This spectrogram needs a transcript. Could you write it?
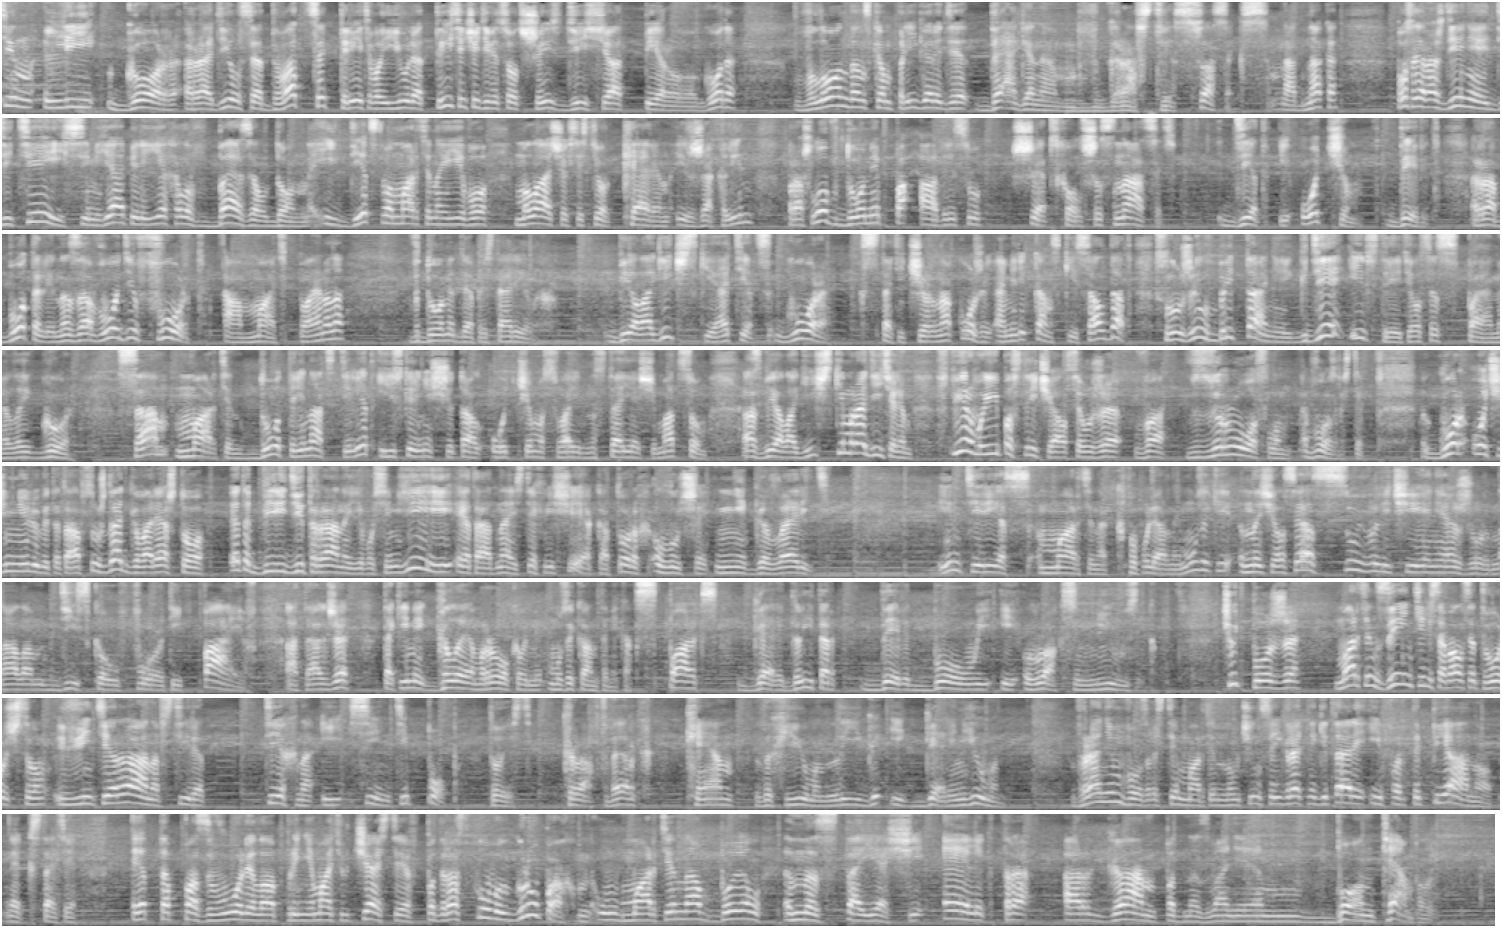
Мартин Ли Гор родился 23 июля 1961 года в лондонском пригороде Дагенам в графстве Сассекс. Однако После рождения детей семья переехала в Базелдон, и детство Мартина и его младших сестер Кэрен и Жаклин прошло в доме по адресу Шепсхолл 16. Дед и отчим Дэвид работали на заводе «Форд», а мать Памела в доме для престарелых. Биологический отец Гора кстати, чернокожий американский солдат служил в Британии, где и встретился с Памелой Гор. Сам Мартин до 13 лет искренне считал отчима своим настоящим отцом, а с биологическим родителем впервые повстречался уже во взрослом возрасте. Гор очень не любит это обсуждать, говоря, что это бередит раны его семьи, и это одна из тех вещей, о которых лучше не говорить. Интерес Мартина к популярной музыке начался с увлечения журналом Disco 45, а также такими глэм-роковыми музыкантами, как Sparks, Гарри Глиттер, Дэвид Боуи и Roxy Music. Чуть позже Мартин заинтересовался творчеством ветеранов стиля техно и синти-поп, то есть Kraftwerk – Can, The Human League и Gary Newman. В раннем возрасте Мартин научился играть на гитаре и фортепиано. Э, кстати, это позволило принимать участие в подростковых группах. У Мартина был настоящий электроорган под названием Bon Temple.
